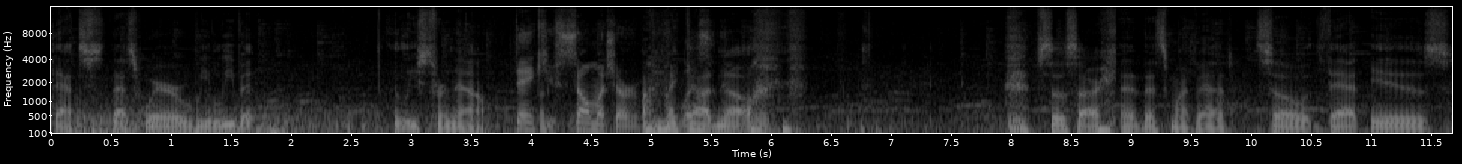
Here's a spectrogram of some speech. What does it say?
that's that's where we leave it, at least for now. Thank you so much, everybody. Oh my for God, no. So sorry. That, that's my bad. So that is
